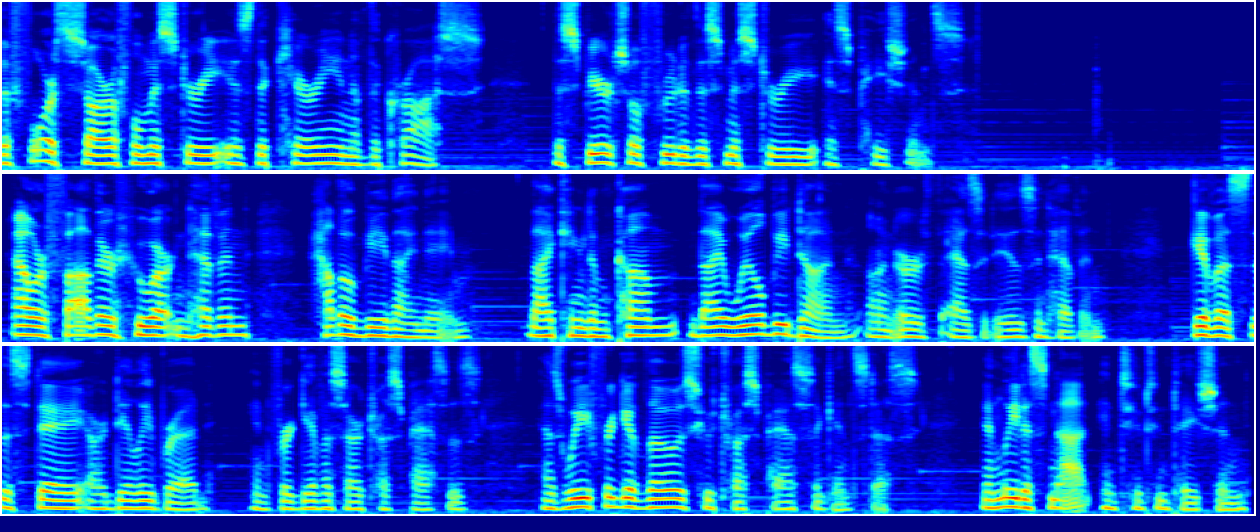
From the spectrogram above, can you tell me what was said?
The fourth sorrowful mystery is the carrying of the cross. The spiritual fruit of this mystery is patience. Our Father, who art in heaven, hallowed be thy name. Thy kingdom come, thy will be done, on earth as it is in heaven. Give us this day our daily bread, and forgive us our trespasses, as we forgive those who trespass against us. And lead us not into temptation,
